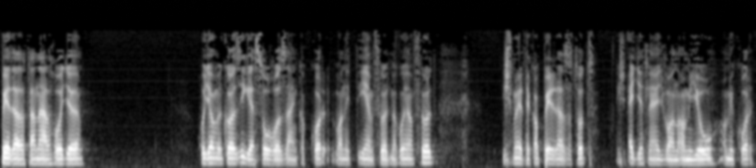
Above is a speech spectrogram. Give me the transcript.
példázatánál, hogy, hogy amikor az ige szól hozzánk, akkor van itt ilyen föld, meg olyan föld. Ismerjétek a példázatot, és egyetlen egy van, ami jó, amikor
